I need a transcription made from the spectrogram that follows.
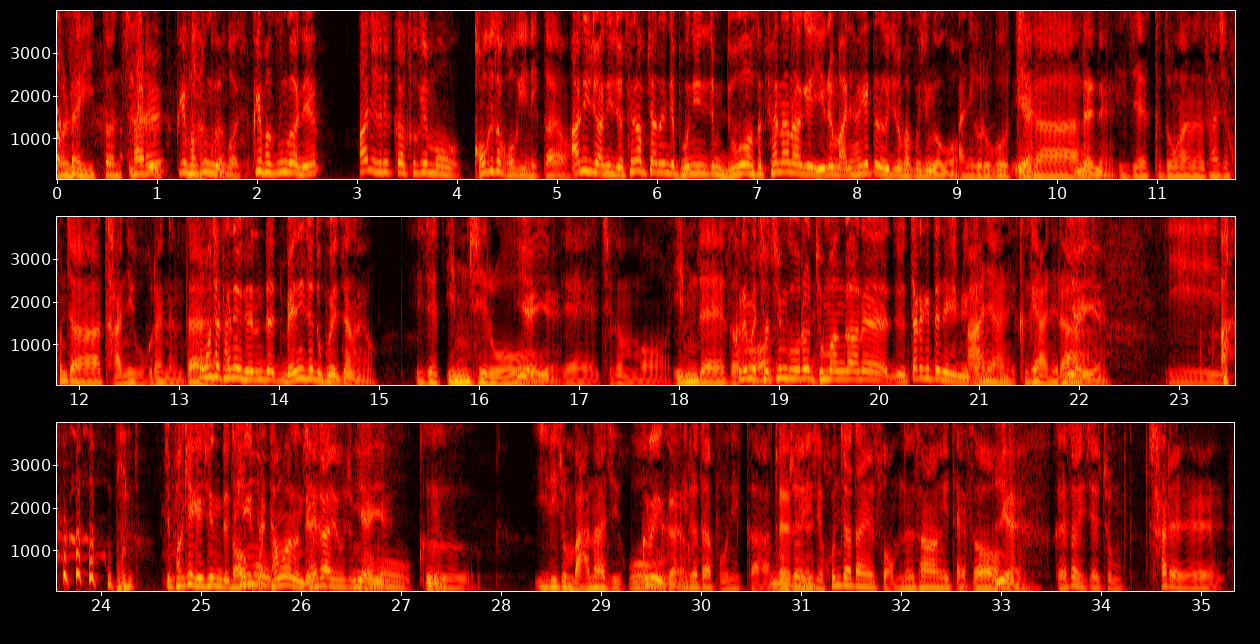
원래 있던 차를 그게 바꾼, 바꾼 거, 거죠. 그게 바꾼 거 아니에요? 아니 그러니까 그게 뭐 거기서 거기니까요. 아니죠, 아니죠. 승합차는 이제 본인이 좀 누워서 편안하게 일을 많이 하겠다는 의지로 바꾸신 거고. 아니 그리고 예. 제가 네네. 이제 그 동안은 사실 혼자 다니고 그랬는데 혼자 다녀도 되는데 매니저도 구했잖아요. 이제 임시로 예, 예. 예, 지금 뭐 임대해서 그러면 저 친구를 예. 조만간에 자르겠다는 얘기입니까? 아니 아니 그게 아니라 예, 예. 이 문, 지금 밖에 계시는데 너무 다- 당황하는데. 제가 요즘 예, 예. 너무 그 일이 좀 많아지고 그러니까요. 이러다 보니까 도저히 네네. 이제 혼자 다닐 수 없는 상황이 돼서 예. 그래서 이제 좀 차를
